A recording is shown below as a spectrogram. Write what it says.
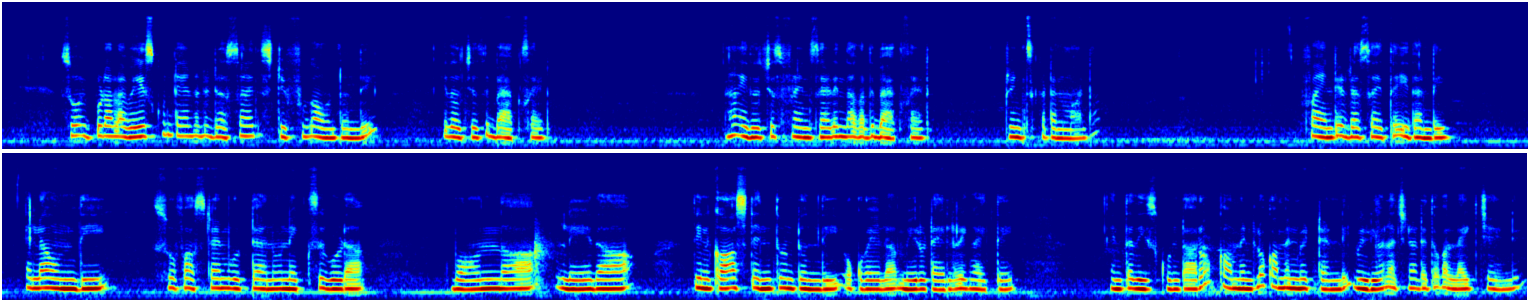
సో ఇప్పుడు అలా వేసుకుంటే ఏంటంటే డ్రెస్ అనేది స్టిఫ్గా ఉంటుంది. ఇది వచ్చేసి బ్యాక్ సైడ్. ఇది వచ్చేసి ఫ్రంట్ సైడ్ ఇందాకది బ్యాక్ సైడ్. ప్రింట్స్ కట్ అనమాట ఫైనలీ డ్రెస్ అయితే ఇదండి. ఎలా ఉంది? సో ఫస్ట్ టైం కుట్టాను. నెక్స్ కూడా బాగుందా? లేదా? దీని కాస్ట్ ఎంత ఉంటుంది? ఒకవేళ మీరు టైలరింగ్ అయితే ఎంత తీసుకుంటారో కామెంట్లో కామెంట్ పెట్టండి. వీడియో నచ్చినట్టయితే ఒక లైక్ చేయండి.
